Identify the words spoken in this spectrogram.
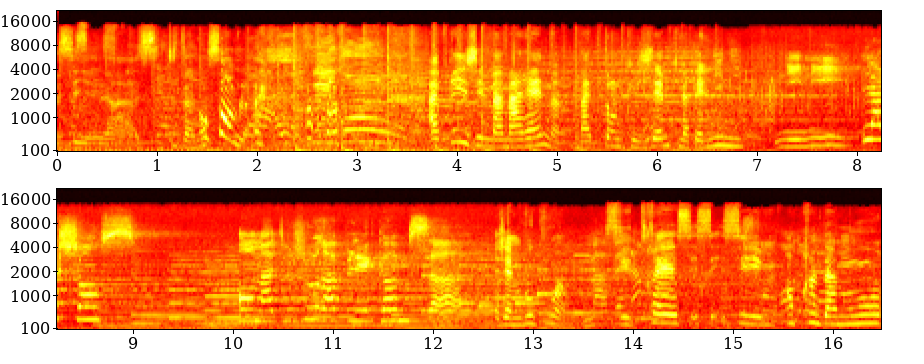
c'est euh, tout un ensemble. Après, j'ai ma marraine, ma tante que j'aime, qui m'appelle Nini. Nini, la chance. On m'a toujours appelé comme ça. J'aime beaucoup. hein. C'est très, c'est empreint d'amour.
